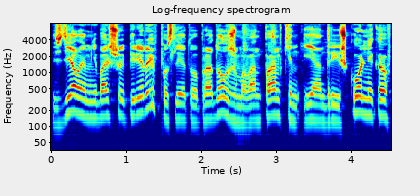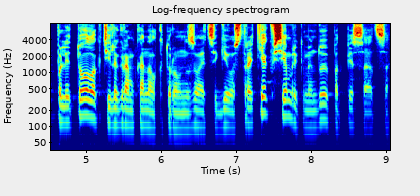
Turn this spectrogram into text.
Сделаем небольшой перерыв, после этого продолжим. Иван Панкин и Андрей Школьников, политолог, телеграм-канал которого называется «Геостратег». Всем рекомендую подписаться.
